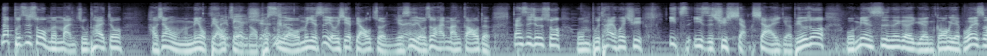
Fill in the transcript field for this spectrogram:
那不是说我们满足派就。好像我们没有标准哦，不是哦，我们也是有一些标准，也是有时候还蛮高的。但是就是说，我们不太会去一直一直去想下一个。比如说，我面试那个员工，也不会说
